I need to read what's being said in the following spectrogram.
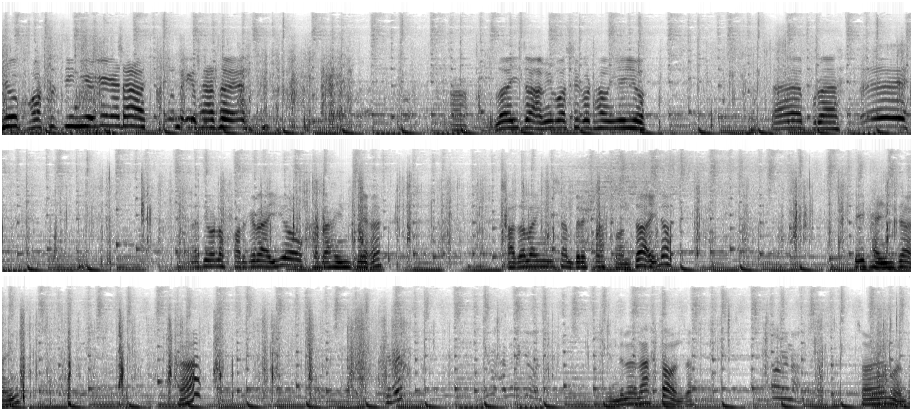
यो खर्च चिनियो क्या केटा? थाहा छ? ल हिजो हामी बसेको ठाउँ यही हो। ए पुरा। माथिबाट फर्केर आइयो अब खाजा खाइन्छ यहाँ खाजालाई इङ्ग्लिसमा ब्रेकफास्ट भन्छ होइन? त्यही खाइन्छ है? हिन्दीलाई नास्ता भन्छ समय भन्छ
